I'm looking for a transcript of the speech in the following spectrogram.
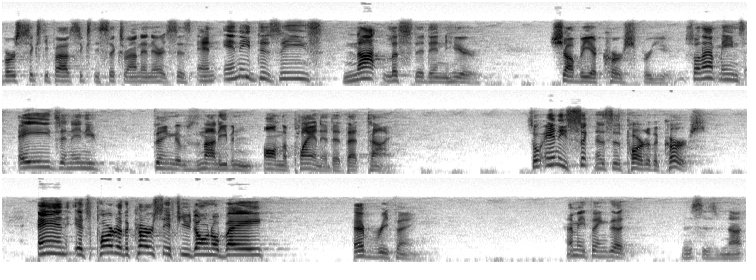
verse 65, 66, around in there, it says, and any disease not listed in here shall be a curse for you. So that means AIDS and anything that was not even on the planet at that time. So any sickness is part of the curse. And it's part of the curse if you don't obey everything. How many think that this is not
